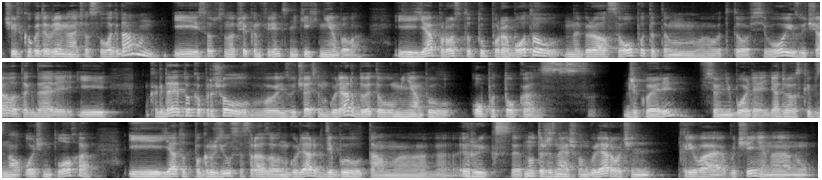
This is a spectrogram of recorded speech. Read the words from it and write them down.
через какое-то время начался локдаун, и, собственно, вообще конференций никаких не было. И я просто тупо работал, набирался опыта там вот этого всего, изучал и так далее. И когда я только пришел в изучать Angular, до этого у меня был опыт только с jQuery, все не более. Я JavaScript знал очень плохо, и я тут погрузился сразу в Angular, где был там э, RX. Ну, ты же знаешь, Angular очень кривая обучение, она ну,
